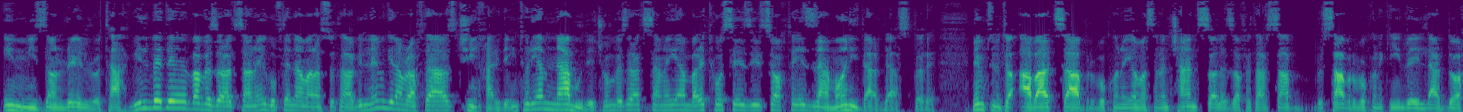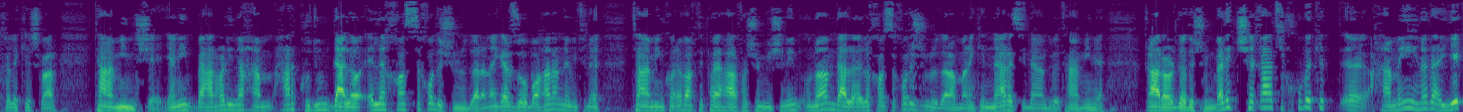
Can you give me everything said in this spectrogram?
این میزان ریل رو تحویل بده و وزارت صنایع گفته نه من از تو تحویل نمی‌گیرم رفته از چین خریده. اینطوری هم نبوده چون وزارت صنایع هم برای توسعه زیر ساخته زمانی در دست داره. نمی‌تونه تا ابد صبر بکنه یا مثلا چند سال اضافه تر صبر صبر بکنه که این ریل در داخل کشور تامین شه. یعنی به هر حال اینا هم هر کدوم دلایل خاص خودشونو دارن. اگر زوباهن هم نمی‌تونه تامین کنه وقتی پای حرفاشون میشینید اونا هم دلایل خاص خودشون دارن برای اینکه نرسیدند به تامین قراردادشون. ولی چقدر خوبه که همه اینا در یک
